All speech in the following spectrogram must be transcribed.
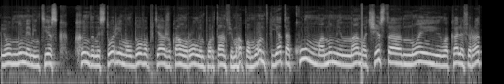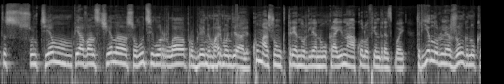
Eu nu mi-amintesc când în istorie Moldova putea juca un rol important pe mapa mond. Iată acum, anume în anul acesta, noi la calea ferată suntem pe avanscena soluțiilor la probleme mari mondiale. Cum ajung trenurile în Ucraina, acolo fiind război? Trenurile ajung în Ucraina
